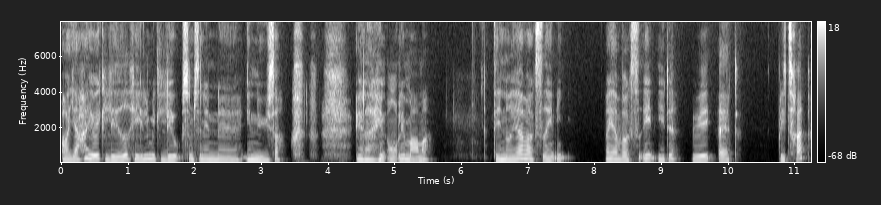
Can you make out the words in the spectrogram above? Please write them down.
Og jeg har jo ikke levet hele mit liv som sådan en, øh, en nyser, eller en ordentlig mamma. Det er noget, jeg er vokset ind i. Og jeg er vokset ind i det ved at blive træt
